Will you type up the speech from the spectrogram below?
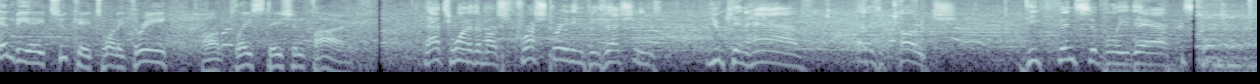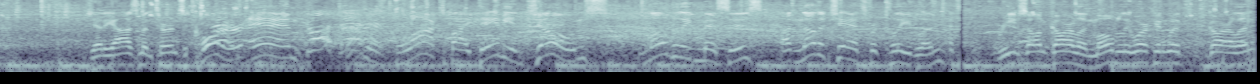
NBA 2K23 on PlayStation 5. That's one of the most frustrating possessions you can have as a coach defensively there. Cedi Osman turns a corner and that was blocked by Damian Jones. Mobley misses. Another chance for Cleveland. Reaves on Garland. Mobley working with Garland.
